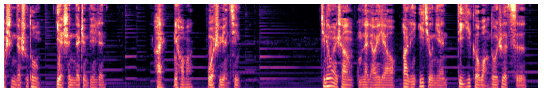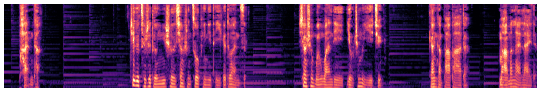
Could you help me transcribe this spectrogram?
我是你的树洞，也是你的枕边人。嗨，你好吗？我是远近。今天晚上我们来聊一聊二零一九年第一个网络热词“盘它”。这个词是德云社相声作品里的一个段子。相声文玩里有这么一句：“干干巴巴的，麻麻赖赖的，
